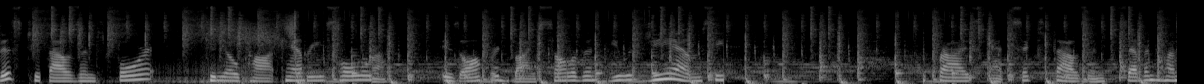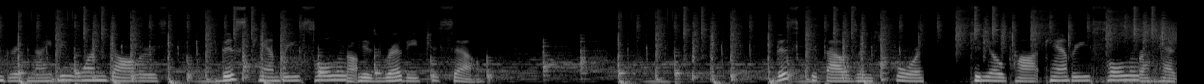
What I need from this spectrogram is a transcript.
This 2004 Toyota Camry Solara is offered by Sullivan Buick GMC. Price at $6,791, this Camry Solara is ready to sell. This 2004 Toyota Camry Solara has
